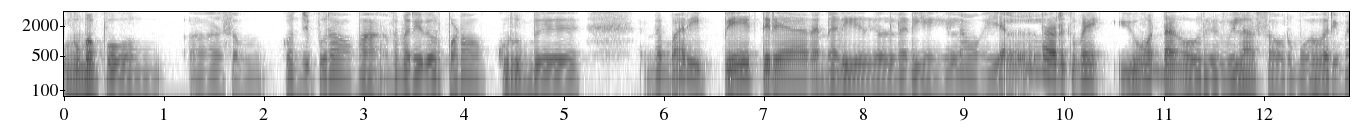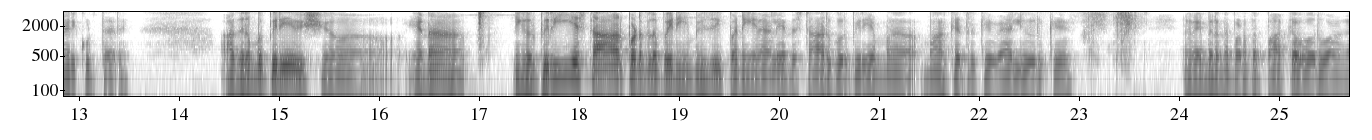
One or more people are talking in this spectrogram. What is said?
குங்குமப்பூவும் சம் கொஞ்சு புறாவுமா அந்த மாதிரி ஏதோ ஒரு படம். குறும்பு இந்த மாதிரி பேர் தெரியாத நடிகர்கள் நடிகைகள் அவங்க எல்லாருக்குமே யுவன் தாங்க ஒரு விலாசம் ஒரு முகவரி மாதிரி கொடுத்தாரு. அது ரொம்ப பெரிய விஷயம். ஏன்னா நீங்கள் ஒரு பெரிய ஸ்டார் படத்தில் போய் நீங்கள் மியூசிக் பண்ணிங்கனாலே அந்த ஸ்டாருக்கு ஒரு பெரிய மா மார்க்கெட் இருக்குது வேல்யூ இருக்குது நிறைய பேர் அந்த படத்தை பார்க்க வருவாங்க.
